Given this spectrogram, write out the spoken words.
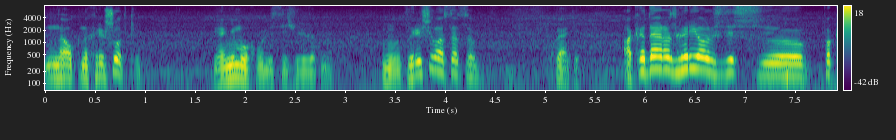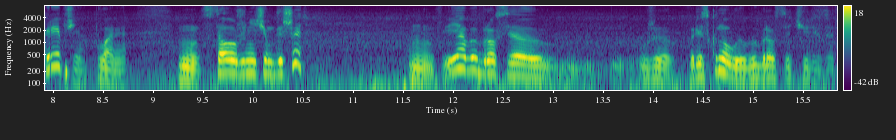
на окнах решетки. Я не мог вылезти через окно. Вот. И решил остаться в хате. А когда разгорелось здесь э, покрепче пламя, вот, стало уже нечем дышать, вот, и я выбрался, уже рискнул и выбрался через это.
